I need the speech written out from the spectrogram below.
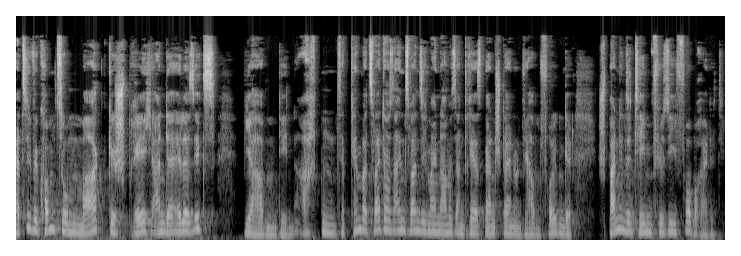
Herzlich willkommen zum Marktgespräch an der LSX. Wir haben den 8. September 2021. Mein Name ist Andreas Bernstein und wir haben folgende spannende Themen für Sie vorbereitet.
